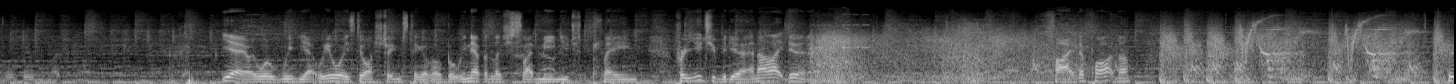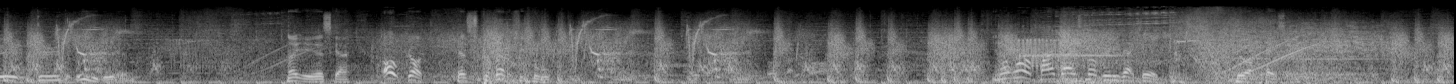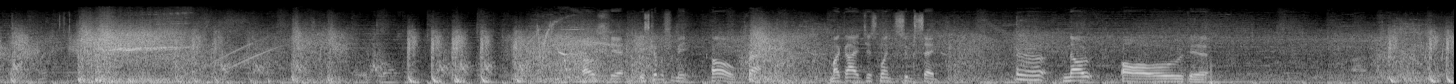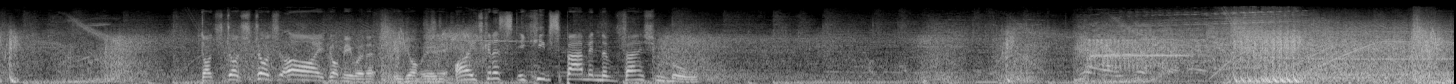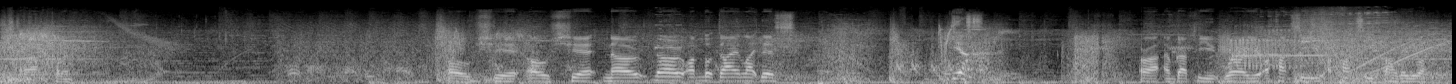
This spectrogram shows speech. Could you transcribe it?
Yeah, we, we yeah we always do our streams together, but we never like, just like me and you just playing for a YouTube video, and I like doing it. Find a partner. Who, what are you doing? Not you, this guy. Oh god, there's super vanishing ball. You know what? My guy's not really that good. Who I'm facing. Oh shit, he's coming for me. Oh crap. My guy just went Super Saiyan. Uh, no. Oh dear. Dodge, dodge, dodge. Oh, he got me with it. He got me with it. Oh, he's gonna. He keeps spamming the vanishing ball. Ah, oh shit, oh shit. No, no, I'm not dying like this. Yes! Alright, I'm glad for you. Where are you? I can't see you. I can't see you. Oh, there you are.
